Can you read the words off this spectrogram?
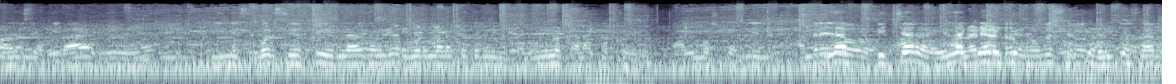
ಮಾಡೋದಕ್ಕೆ ಇಲ್ಲಿ ರೋಡ್ ಸೇಫ್ಟಿ ಇರ್ಲಾರ್ದಂಗೆ ರೋಡ್ ಮಾಡಕತ್ತೀರಿ ನೀನು ಕಾಣಕತ್ತೀರಿ. ಆಲ್ಮೋಸ್ಟ್ ಅಂದರೆ ಇಲ್ಲ ಪಿಕ್ಚರ್ ಇಲ್ಲ ಸರ್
